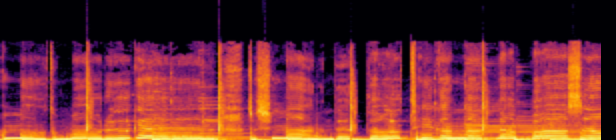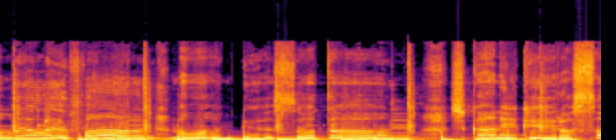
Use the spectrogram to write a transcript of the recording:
아무도 모르게 조심하는데 또 티가 났나 봐. Sound really 너와 함께 했었던 시간이 길었어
